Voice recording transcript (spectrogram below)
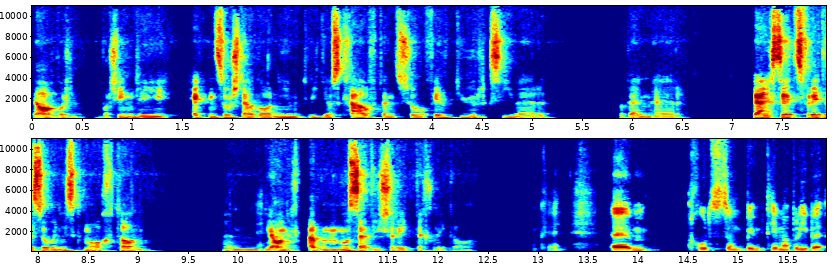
ja, wahrscheinlich hätten sonst auch gar niemand Videos gekauft, wenn es schon viel teurer gewesen wäre. Von dem her bin ich sehr zufrieden, so wie ich es gemacht habe. Ähm, ja, und ich glaube, man muss auch die Schritte ein bisschen gehen. Okay. Ähm, kurz zum beim Thema bleiben.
